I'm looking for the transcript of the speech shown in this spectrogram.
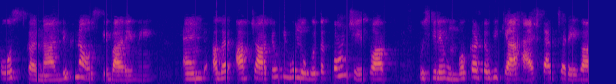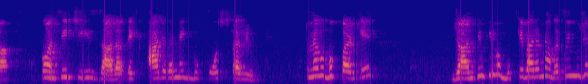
पोस्ट करना लिखना उसके बारे में एंड अगर आप चाहते हो कि वो लोगों तक पहुँचे तो आप उसके लिए होमवर्क करते हो कि क्या हैश टैग चलेगा, कौन सी चीज़ ज़्यादा लाइक आज अगर मैं एक बुक पोस्ट कर रही हूँ तो मैं वो बुक पढ़ के जानती हूँ कि वो बुक के बारे में अगर कोई मुझे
